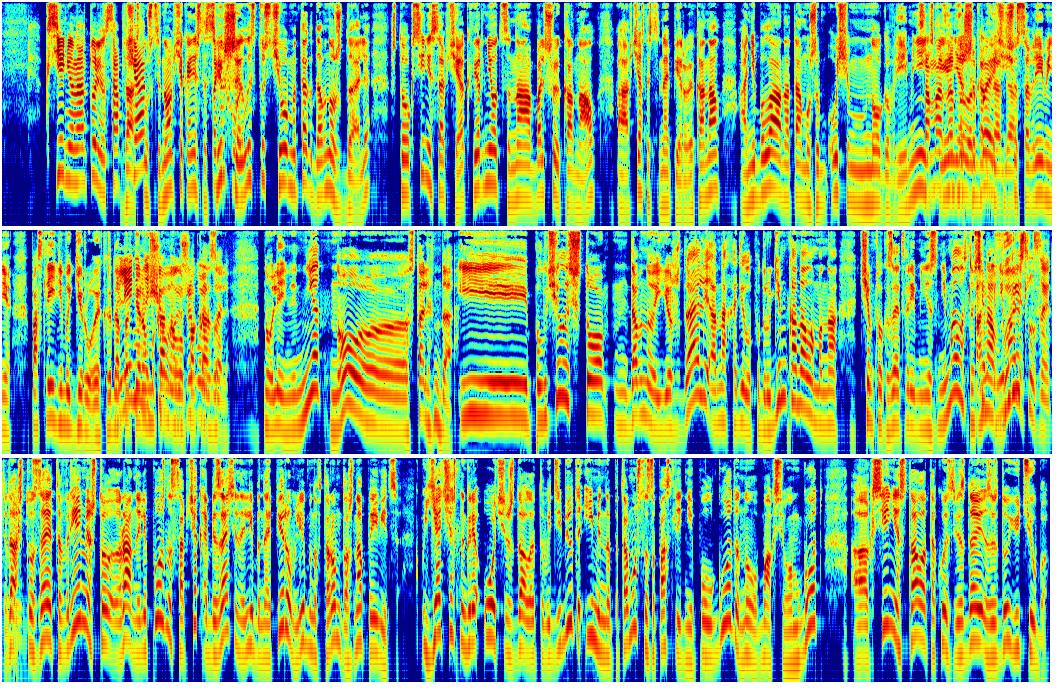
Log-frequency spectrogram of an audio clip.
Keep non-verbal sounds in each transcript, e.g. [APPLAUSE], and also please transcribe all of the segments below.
Ксению Анатольевну Собчак. Да, слушайте, ну вообще, конечно, Приход. свершилось то, с чего мы так давно ждали, что Ксения Собчак вернется на большой канал, а в частности на первый канал. А не была она там уже очень много времени, Сама если я не забыла, ошибаюсь, когда, еще да. со времени последнего героя, когда Ленин по Первому еще каналу показали. Ну, Ленин нет, но э, Сталин да. И получилось, что давно ее ждали, она ходила по другим каналам, она чем только за это время не занималась, но все Она понимали, выросла за это да, время? что за это время, что рано или поздно Собчак обязательно либо на первом, либо на втором должна появиться. Я, честно говоря, очень ждал этого дебюта именно потому, что за последние полгода, ну, максимум год, а, Ксения стала такой звездой, звездой Ютуба.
